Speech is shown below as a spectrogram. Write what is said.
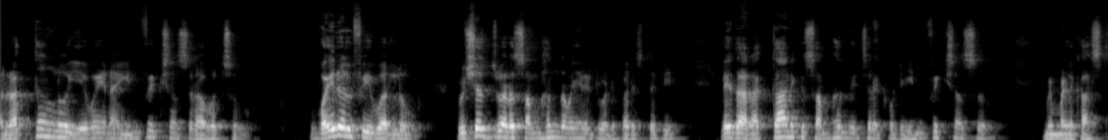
రక్తంలో ఏవైనా ఇన్ఫెక్షన్స్ రావచ్చు వైరల్ ఫీవర్లు విషజ్వర సంబంధమైనటువంటి పరిస్థితి లేదా రక్తానికి సంబంధించినటువంటి ఇన్ఫెక్షన్స్ మిమ్మల్ని కాస్త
